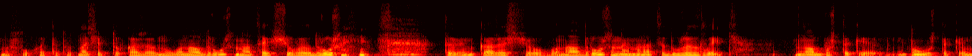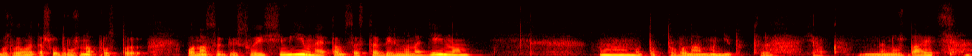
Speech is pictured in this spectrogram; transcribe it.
Ну, слухайте, тут начебто каже, ну вона одружена, це якщо ви одружені, то він каже, що вона одружена, і мене це дуже злить. Ну, або ж таки, знову ж таки, можливо, не те, що одружена, просто вона собі в своїй сім'ї, в неї там все стабільно, надійно. Е, Ну, тобто вона мені тут е, як не нуждається.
